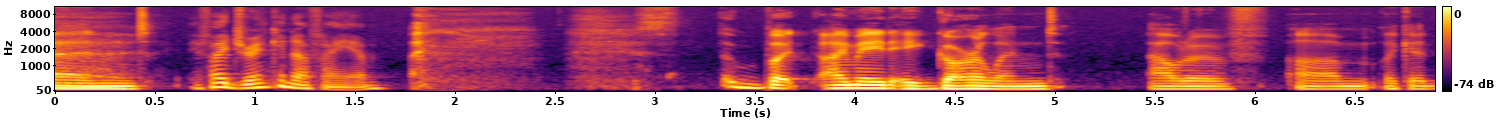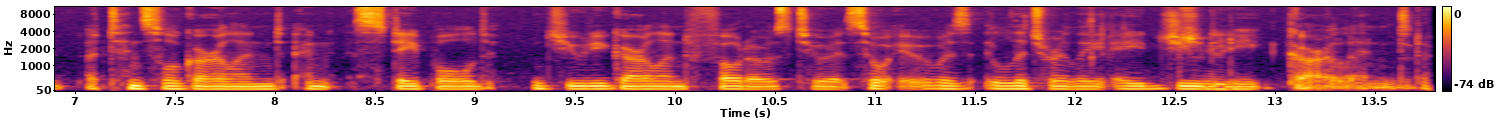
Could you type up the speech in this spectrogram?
And If I drink enough, I am. but I made a garland out of um, like a, a tinsel garland and stapled Judy Garland photos to it. So it was literally a Judy, Garland.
